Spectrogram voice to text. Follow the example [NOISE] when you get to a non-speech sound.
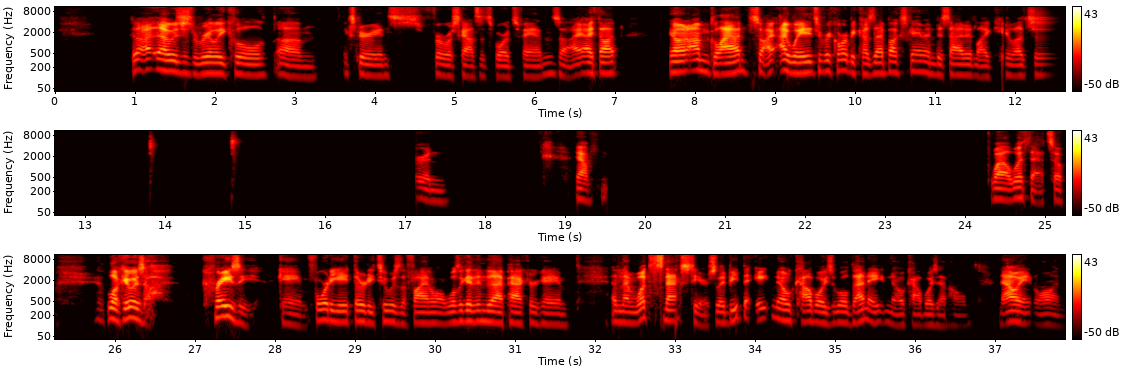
So that was just a really cool um, experience for Wisconsin sports fans. I, I thought, you know, I'm glad. So I, I waited to record because that Bucks game and decided like, hey, let's just and yeah, well with that. So look, it was a crazy game. 48-32 was the final. We'll get into that Packer game. And then what's next here? So they beat the 8-0 Cowboys. Well, then 8-0 Cowboys at home. Now 8-1.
